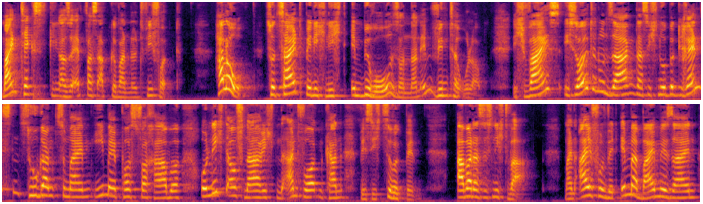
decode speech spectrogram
Mein Text ging also etwas abgewandelt wie folgt. Hallo, zurzeit bin ich nicht im Büro, sondern im Winterurlaub. Ich weiß, ich sollte nun sagen, dass ich nur begrenzten Zugang zu meinem E-Mail-Postfach habe und nicht auf Nachrichten antworten kann, bis ich zurück bin. Aber das ist nicht wahr. Mein iPhone wird immer bei mir sein,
